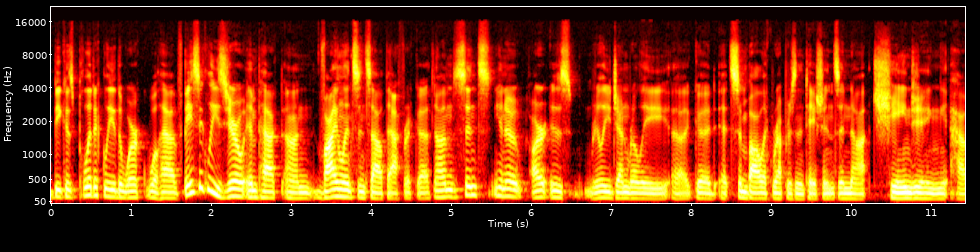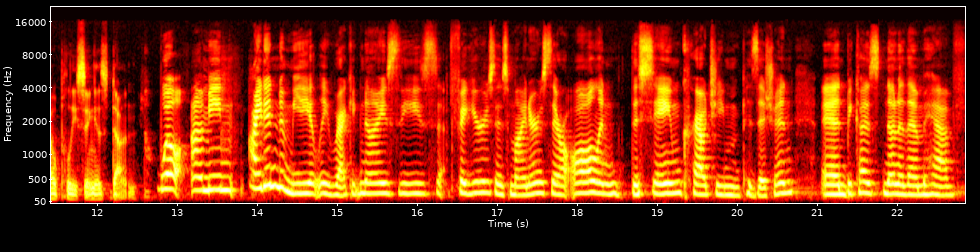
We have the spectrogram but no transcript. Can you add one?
because politically the work will have basically zero impact on violence in South Africa, um, since, you know, art is really generally uh, good at symbolic representations and not changing how policing is done. Well, I mean, I didn't immediately recognize these figures as miners. They're all in the same crouching position. And because none of them have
